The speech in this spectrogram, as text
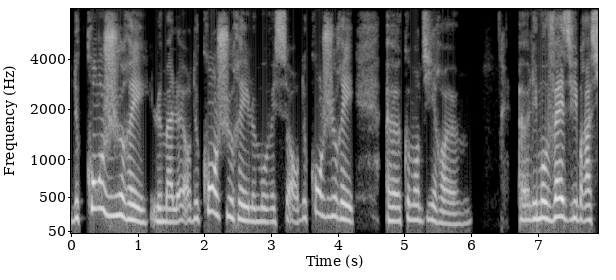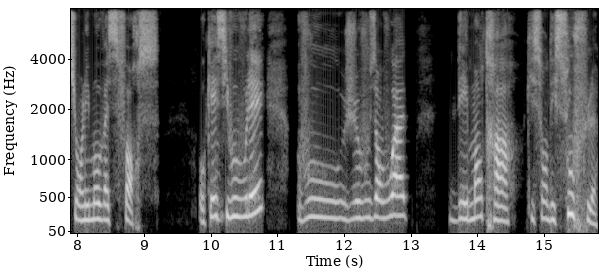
de conjurer le malheur, de conjurer le mauvais sort, de conjurer, euh, comment dire, euh, euh, les mauvaises vibrations, les mauvaises forces. Ok, Mm. si vous voulez, vous, je vous envoie des mantras qui sont des souffles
